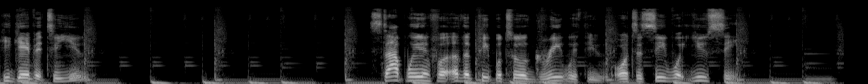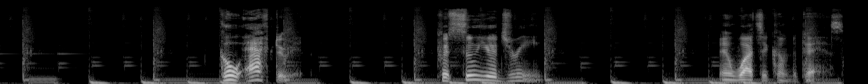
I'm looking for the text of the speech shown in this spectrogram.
He gave it to you. Stop waiting for other people to agree with you or to see what you see. Go after it. Pursue your dream and watch it come to pass.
